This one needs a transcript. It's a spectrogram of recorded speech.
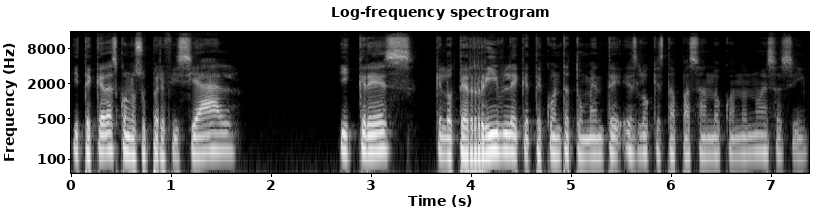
y te quedas con lo superficial y crees que lo terrible que te cuenta tu mente es lo que está pasando cuando no es así.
